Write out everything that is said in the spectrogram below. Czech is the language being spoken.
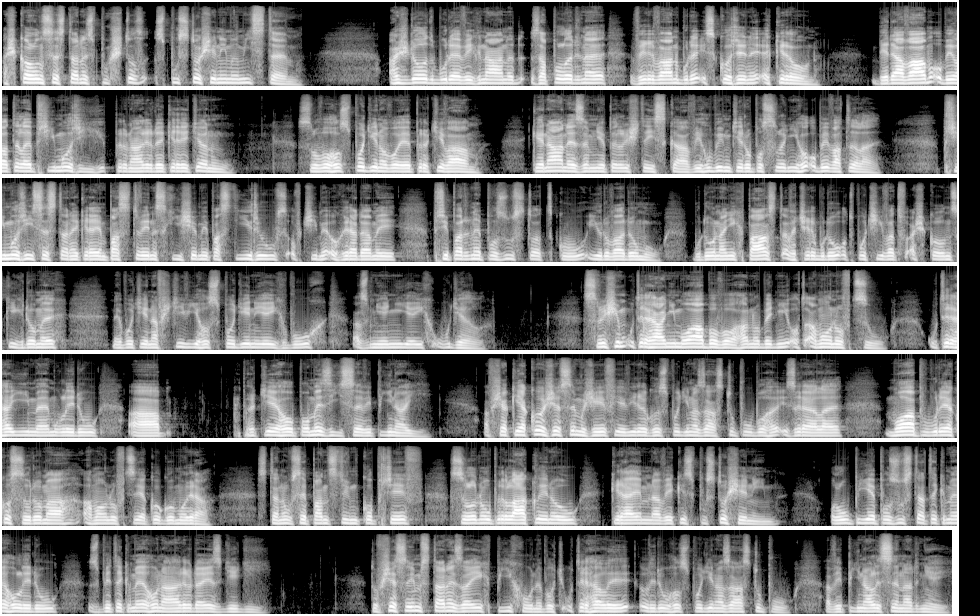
až Kalon se stane spustošeným místem. Až dot bude vyhnán za poledne, vyrván bude i z kořeny Ekron. Běda vám, obyvatelé přímoří, pro národy Kreťanů. Slovo hospodinovo je proti vám. Kenáne země pelištejská, vyhubím tě do posledního obyvatele. Přímoří se stane krajem pastvin s chýšemi pastýřů, s ovčími ohradami, připadne pozůstatku Judova domů. Budou na nich pást a večer budou odpočívat v aškolonských domech, nebo ti navštíví hospodin jejich Bůh a změní jejich úděl. Slyším utrhání Moábovo, hanobení od Amonovců. Utrhají mému lidu a proti jeho pomezí se vypínají. Avšak jako, že jsem živ, je výrok hospodina zástupů Boha Izraele, Moab bude jako Sodoma, Amonovci jako Gomora. Stanou se panstvím kopřiv, solonou proláklinou, krajem na věky spustošeným. Oloupí je pozůstatek mého lidu, zbytek mého národa je zdědí. To vše se jim stane za jejich píchu, neboť utrhali lidu hospodina zástupů a vypínali se nad něj.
